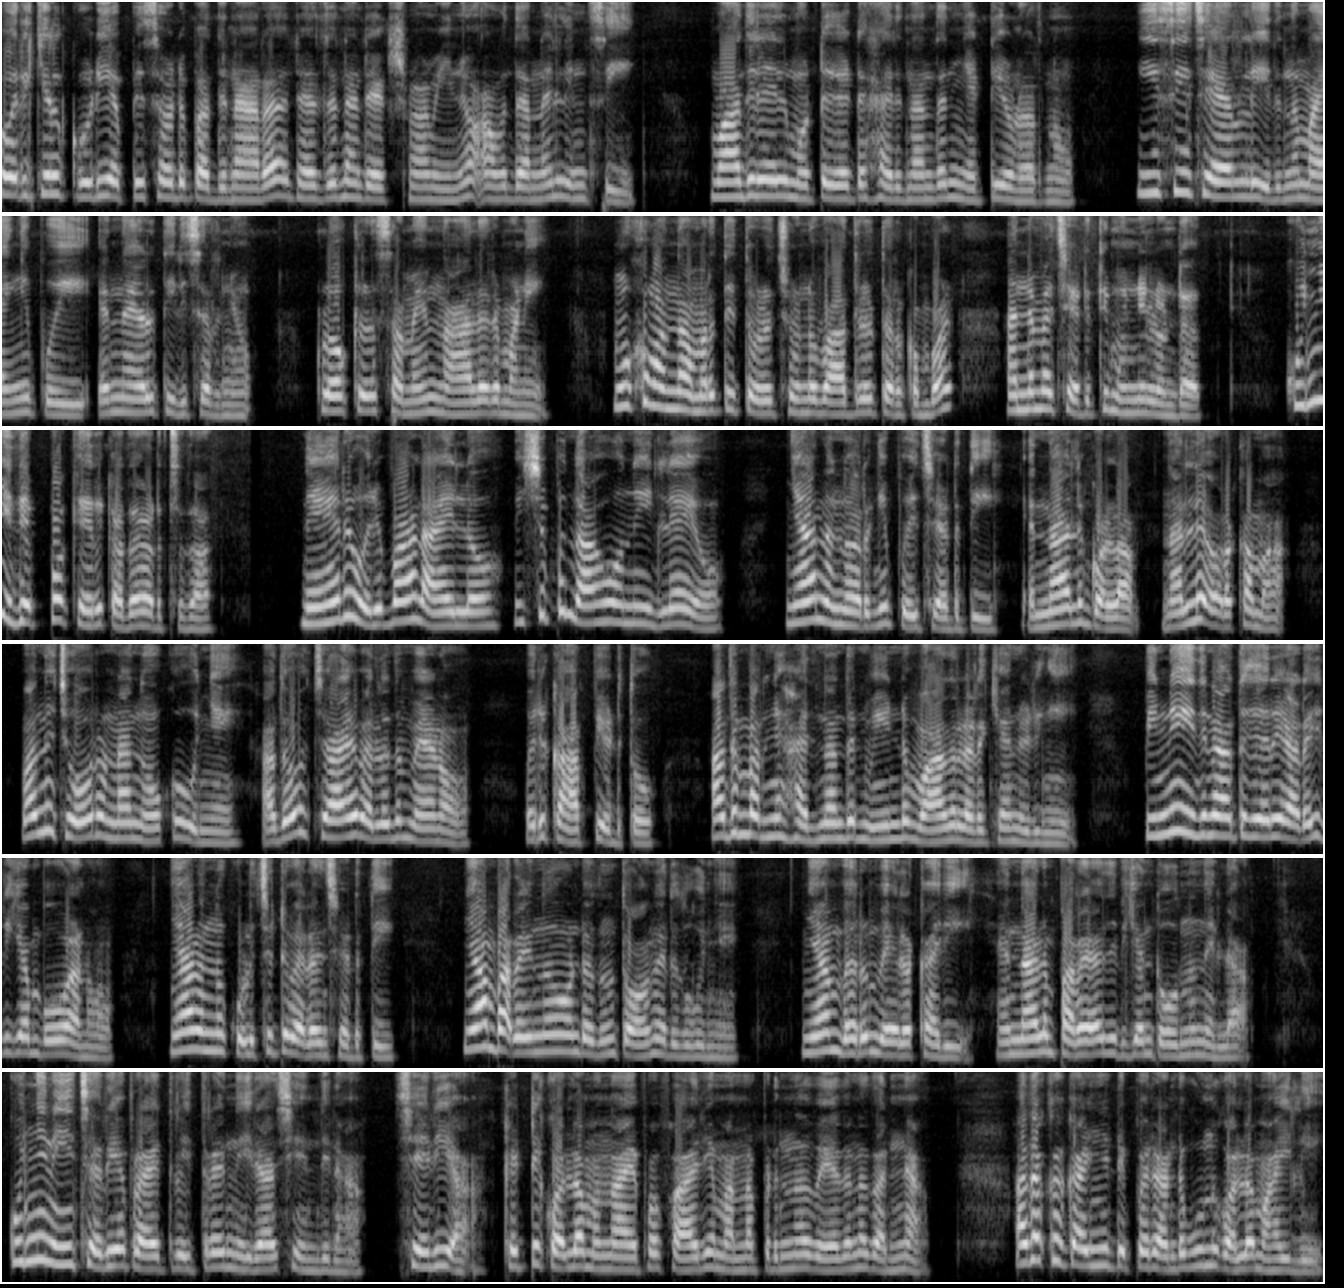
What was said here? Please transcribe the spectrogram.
ഒരിക്കൽ കൂടി എപ്പിസോഡ് പതിനാറ് രചന രേഷ്മ മീനു അവതരണം ലിൻസി. വാതിലയിൽ മുട്ടുകേട്ട് ഹരിനന്ദൻ ഞെട്ടിയുണർന്നു ഈസി ചെയറിൽ ഇരുന്ന് മയങ്ങിപ്പോയി എന്നയാൾ തിരിച്ചറിഞ്ഞു. ക്ലോക്കിൽ സമയം നാലര മണി. മുഖമൊന്ന് അമർത്തി തുളച്ചുകൊണ്ട് വാതിൽ തുറക്കുമ്പോൾ അന്നമ്മ ചെടുത്തി മുന്നിലുണ്ട്. കുഞ്ഞിതെപ്പോൾ കയറി കഥ കടച്ചതാ? നേരെ ഒരുപാടായല്ലോ. വിശപ്പും ദാഹവും ഒന്നും ഇല്ലയോ? ഞാനൊന്ന് ഉറങ്ങിപ്പോയി ചേട്ടത്തി. എന്നാലും കൊള്ളാം. നല്ല ഉറക്കമാ. വന്ന് ചോറുണ്ണാൻ നോക്കൂ കുഞ്ഞേ. അതോ ചായ വല്ലതും വേണോ? ഒരു കാപ്പി എടുത്തോ. അതും പറഞ്ഞ് ഹരിനന്ദൻ വീണ്ടും വാതിലടയ്ക്കാൻ ഒരുങ്ങി. പിന്നെ ഇതിനകത്ത് കയറി അടയിരിക്കാൻ പോവാണോ? ഞാനൊന്ന് കുളിച്ചിട്ട് വരാൻ ചേട്ടത്തി ഞാൻ പറയുന്നത് കൊണ്ടൊന്നും തോന്നരുത് കുഞ്ഞെ. ഞാൻ വെറും വേലക്കാരി. എന്നാലും പറയാതിരിക്കാൻ തോന്നുന്നില്ല. കുഞ്ഞിന് ഈ ചെറിയ പ്രായത്തിൽ ഇത്രയും നിരാശ എന്തിനാ? ശരിയാ കെട്ടിക്കൊല്ലം ഒന്നായപ്പോൾ ഭാര്യ മരണപ്പെടുന്നത് വേദന തന്നെ. അതൊക്കെ കഴിഞ്ഞിട്ട് ഇപ്പോൾ രണ്ട് മൂന്ന് കൊല്ലമായില്ലേ?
